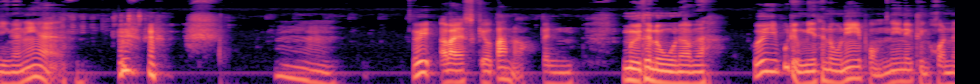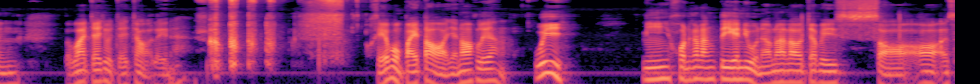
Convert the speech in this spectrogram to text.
ริงๆนะเนี่ยอืมเฮ้ย อะไรสเกลตันเหรอ เป็น มือธนูนะครับนะเฮ้ยพูดถึงมีธนูนี่ผมนี่นึกถึงคนหนึ่งแบบว่าใจจดใจจ่อเลยนะโอเคผมไปต่ออย่านอกเรื่องวิมีคนกำลังตีกันอยู่นะครับนะเราจะไปสออส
